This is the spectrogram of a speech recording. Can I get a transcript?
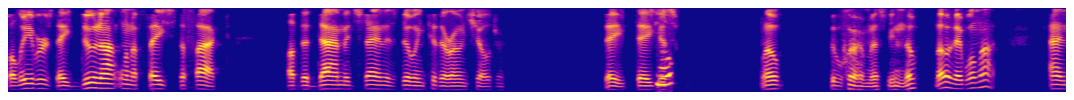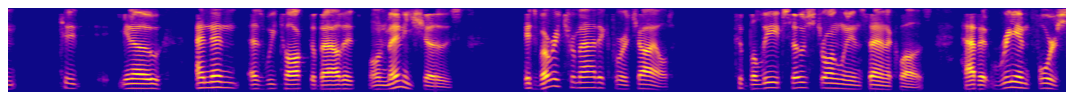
believers, they do not want to face the fact of the damage Santa is doing to their own children. They they just nope. nope. The word missing. Nope. No, they will not. And to you know, and then as we talked about it on many shows, it's very traumatic for a child to believe so strongly in Santa Claus, have it reinforced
